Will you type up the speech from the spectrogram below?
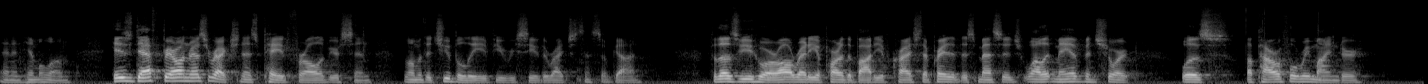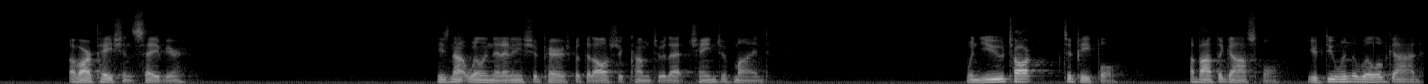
and in Him alone? His death, burial, and resurrection has paid for all of your sin. The moment that you believe, you receive the righteousness of God. For those of you who are already a part of the body of Christ, I pray that this message, while it may have been short, was a powerful reminder of our patient Savior. He's not willing that any should perish, but that all should come to that change of mind. When you talk to people about the gospel, you're doing the will of God.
